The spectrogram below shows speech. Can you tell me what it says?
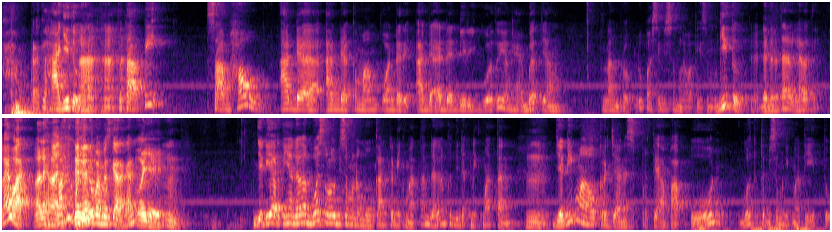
kampret lah gitu. Nah, ha, ha. Tetapi somehow ada ada kemampuan dari ada ada diri gue tuh yang hebat yang tenang bro, lu pasti bisa melewati semua gitu. Dan ternyata lewat nggak? Lewat. Oh, lewat. Makanya gue hidup sampai sekarang kan. Oh, iya, iya. Hmm. Jadi artinya adalah gue selalu bisa menemukan kenikmatan dalam ketidaknikmatan. Hmm. Jadi mau kerjaan seperti apa pun, gue tetap bisa menikmati itu.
